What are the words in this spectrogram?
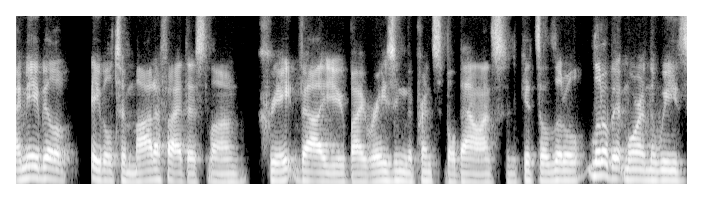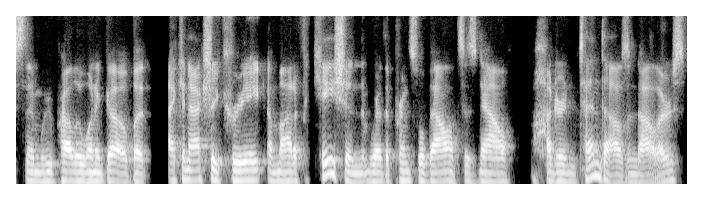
I may be able, able to modify this loan, create value by raising the principal balance. And it gets a little, little bit more in the weeds than we probably want to go, but I can actually create a modification where the principal balance is now $110,000. If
